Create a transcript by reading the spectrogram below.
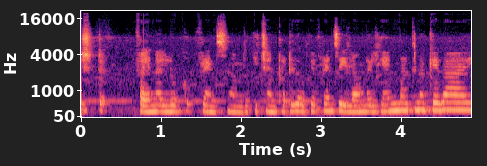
ಇಷ್ಟು. ಫೈನಲ್ ಲುಕ್ ಫ್ರೆಂಡ್ಸ್ ನಮ್ಮದು ಕಿಚನ್ ಕಟ್ಟಿದ್ದು. ಓಕೆ ಫ್ರೆಂಡ್ಸ್ ಈ ಲಾಂಗ್ನಲ್ಲಿ ಏನು ಮಾಡ್ತೀನಿ? ಓಕೆ ಬಾಯ್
